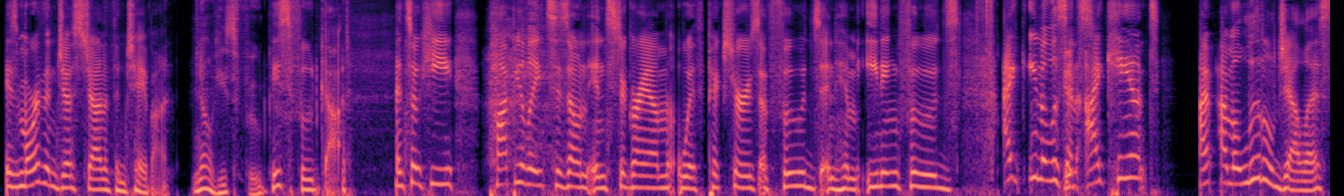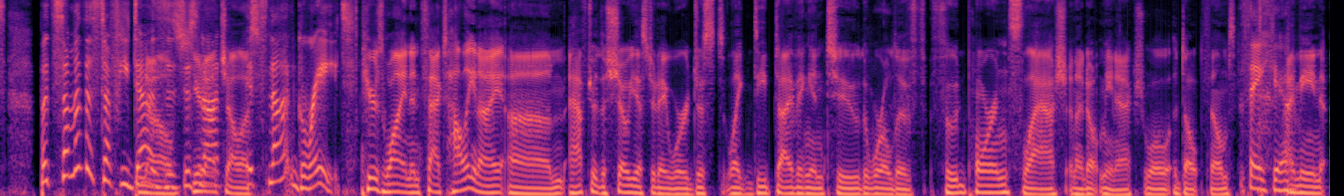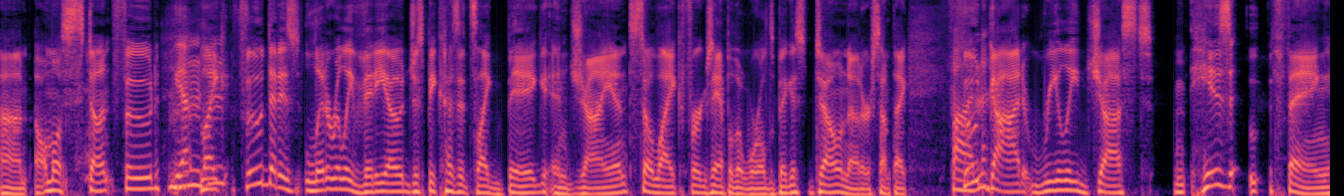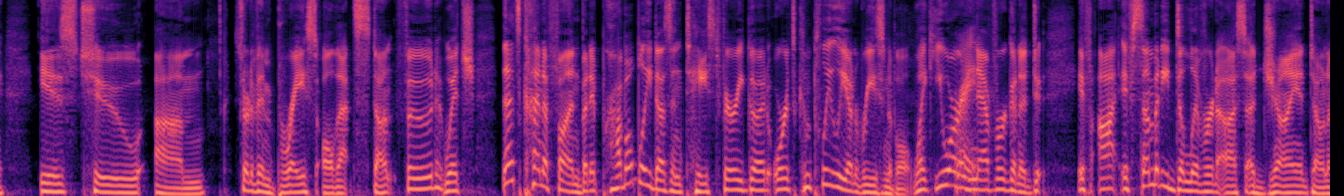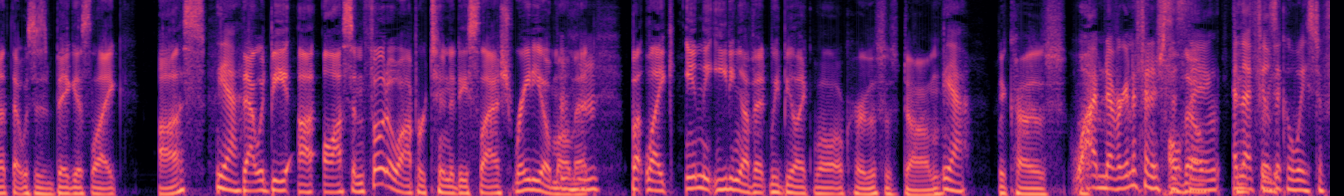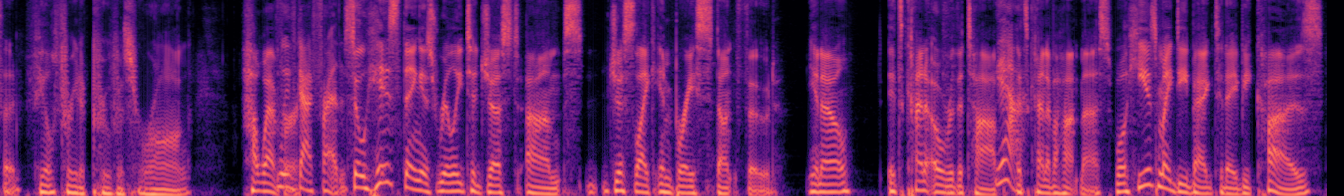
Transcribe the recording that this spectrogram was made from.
is more than just Jonathan Cheban. No, he's food. He's food god. And so he populates his own Instagram with pictures of foods and him eating foods. I, you know, listen, It's- I can't. I'm a little jealous, but some of the stuff he does No, is just you're not not. jealous. It's not great. Here's why. And in fact, Holly and I, um, after the show yesterday, were just like deep diving into the world of food porn slash, and I don't mean actual adult films. Thank you. I mean um, almost stunt food. Yep. Like food that is literally videoed just because it's like big and giant. So, like, for example, the world's biggest donut or something. Fun. Food God really just, his thing is to um, sort of embrace all that stunt food, which that's kind of fun, but it probably doesn't taste very good or it's completely unreasonable. Like you are Right. never going to do if I if somebody delivered us a giant donut that was as big as like us, Yeah. that would be an awesome photo opportunity slash radio moment. Mm-hmm. But like in the eating of it, we'd be like, well, okay, this is dumb. Yeah. Because Well, I'm never going to finish this thing, and that feels to- like a waste of food. feel free to prove us wrong. However, We've got friends. So his thing is really to just, um, just like embrace stunt food. You know, it's kind of over the top. Yeah. it's kind of a hot mess. Well, he is my d bag today because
